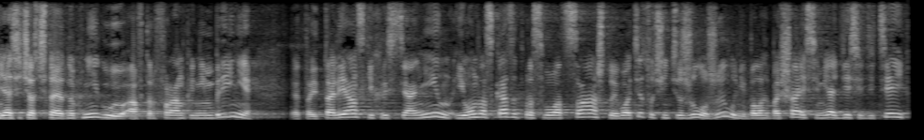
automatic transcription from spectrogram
Я сейчас читаю одну книгу, автор Франко Нимбрини – это итальянский христианин, и он рассказывает про своего отца, что его отец очень тяжело жил, у него была большая семья, 10 детей,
